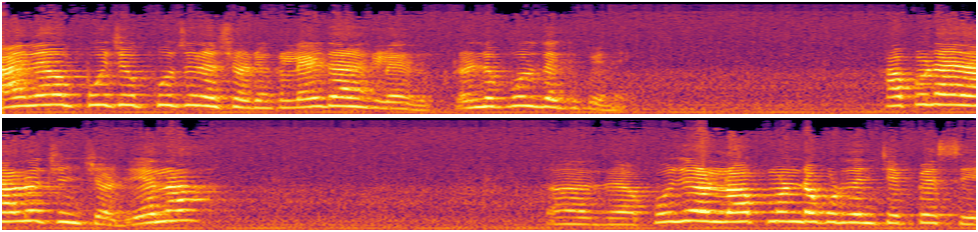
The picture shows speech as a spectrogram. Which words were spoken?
ఆయనేమో పూజ కూర్చునేసాడు ఇంక లేయడానికి లేదు. రెండు పూలు తగ్గిపోయినాయి. అప్పుడు ఆయన ఆలోచించాడు ఎలా? పూజలో లోపం ఉండకూడదని చెప్పేసి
